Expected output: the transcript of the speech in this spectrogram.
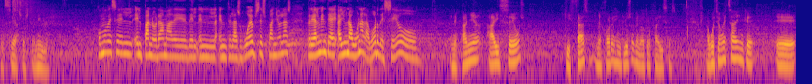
que sea sostenible. ¿Cómo ves el, panorama entre las webs españolas? ¿Realmente hay, una buena labor de SEO? En España hay SEOs quizás mejores incluso que en otros países. La cuestión está en que eh,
